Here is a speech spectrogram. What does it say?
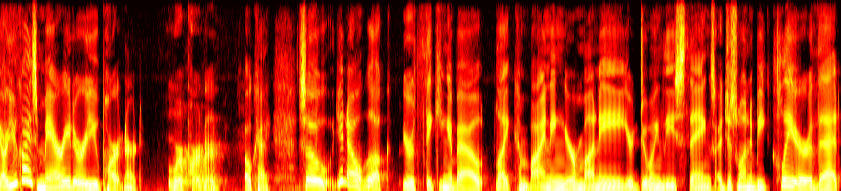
are you guys married or are you partnered? We're partnered. Okay. So, you know, look, you're thinking about like combining your money, you're doing these things. I just want to be clear that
